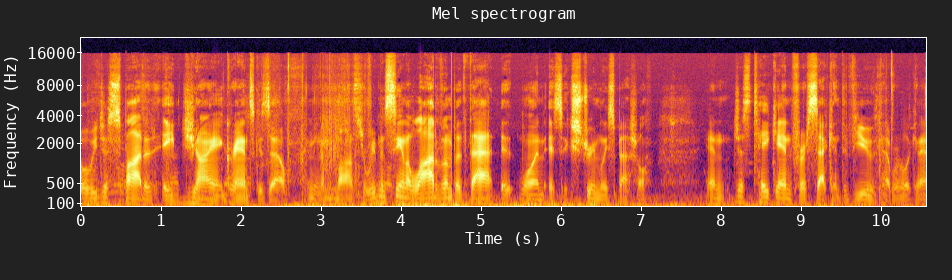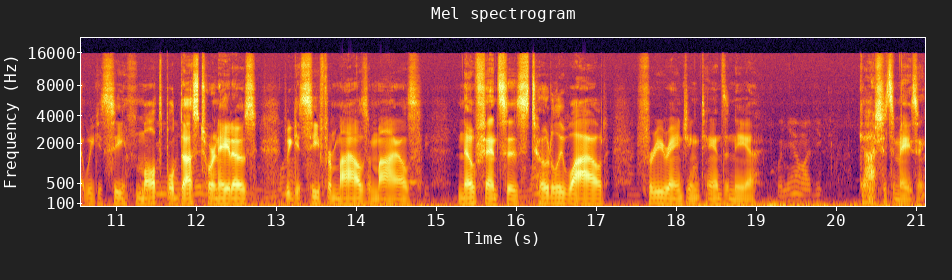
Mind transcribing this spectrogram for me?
Well, we just spotted a giant Grant's gazelle. I mean, a monster. We've been seeing a lot of them, but that one is extremely special. And just take in for a second the view that we're looking at. We could see multiple dust tornadoes. We could see for miles and miles. No fences, totally wild, free ranging Tanzania. Gosh, it's amazing.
